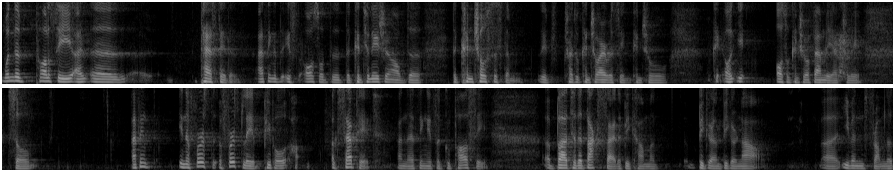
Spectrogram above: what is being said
when the policy uh, uh, tested. I think it's also the, the continuation of the the control system. They try to control everything, control, also control family actually. So I think in the first, firstly, people accept it, and I think it's a good policy. But the dark side become bigger and bigger now. Uh, even from the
